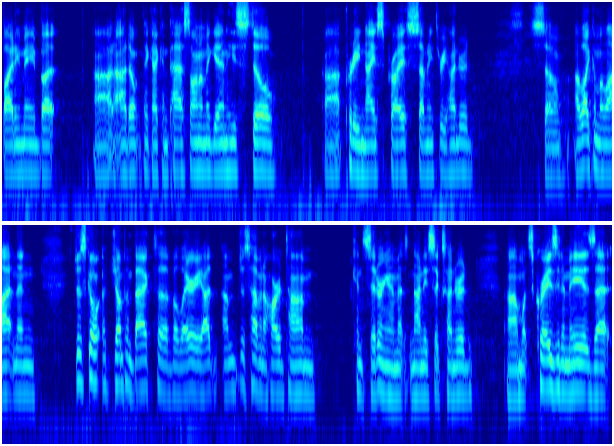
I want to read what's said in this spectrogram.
biting me, but uh, I don't think I can pass on him again. He's still uh, pretty nice price, 7,300. So I like him a lot. And then just go jumping back to Valeri, I, am just having a hard time considering him at 9,600. Um, what's crazy to me is that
